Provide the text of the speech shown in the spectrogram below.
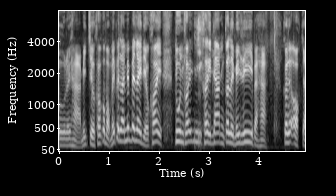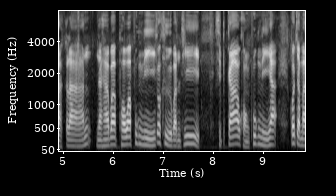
อเลยหา ไม่เจอเขาก็บอกไม่เป็นไรไม่เป็นไรเดี๋ยวค่อยดูนค่อยนี่ค่อยนั่นก็เลยไม่รีบอะฮะก็เลยออกจากร้านนะฮะว่าเพราะว่าพรุ่งนี้ก็คือวันที่ 19 ของพรุ่งนี้อะก็จะมา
